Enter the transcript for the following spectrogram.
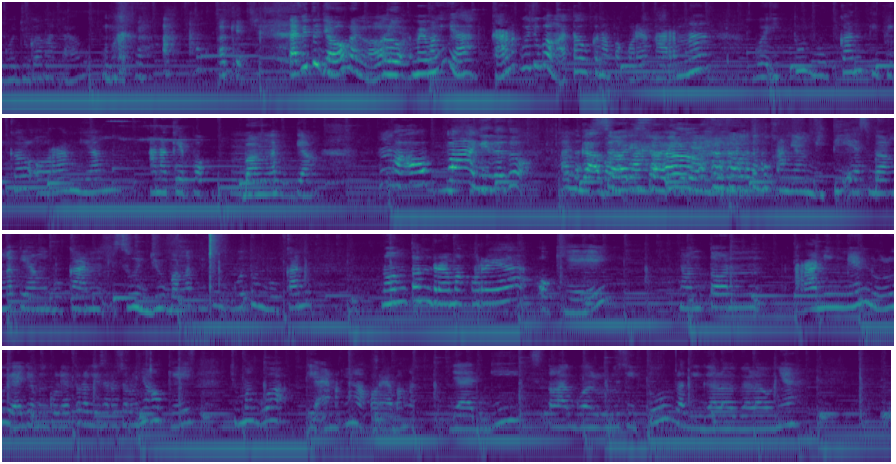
gue juga nggak tahu. Oke. Tapi itu jawaban loh. Loh, memang iya, karena gue juga nggak tahu kenapa Korea karena gue itu bukan tipikal orang yang anak K-pop Hmm. banget yang "Hmm, apa gitu tuh enggak sorry, banget sorry, lah. ya. gue tuh bukan yang BTS banget yang bukan suju banget itu gue tuh bukan nonton drama Korea oke nonton Running Man dulu ya zaman kuliah tuh lagi seru-serunya oke cuma gue ya enaknya nggak Korea banget jadi setelah gue lulus itu lagi galau-galaunya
